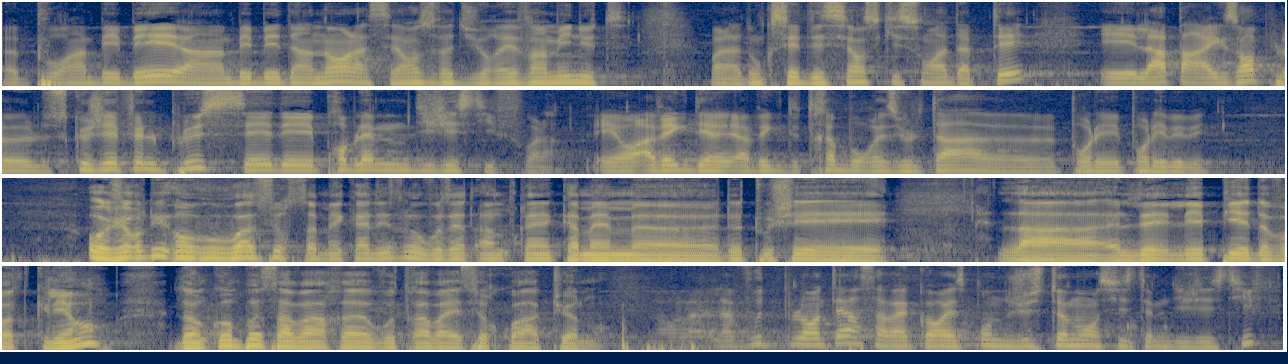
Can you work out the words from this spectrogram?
Euh, Pour un bébé, un bébé d'un an, la séance va durer 20 minutes. Voilà, donc c'est des séances qui sont adaptées. Et là, par exemple, ce que j'ai fait le plus, c'est des problèmes digestifs. Voilà, et avec, des, avec de très bons résultats euh, pour, les, pour les bébés. Aujourd'hui, on vous voit sur ce mécanisme, vous êtes en train quand même euh, de toucher la- les, les pieds de votre client. Donc on peut savoir, vous travaillez sur quoi actuellement? Alors, la, la voûte plantaire, ça va correspondre justement au système digestif.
